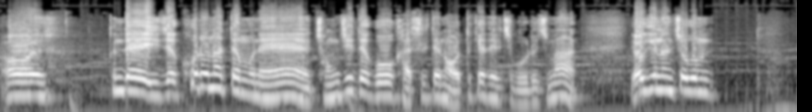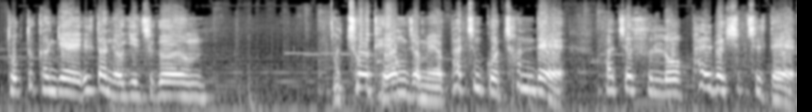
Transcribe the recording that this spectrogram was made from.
어, 근데 이제 코로나 때문에 정지되고 갔을 때는 어떻게 될지 모르지만, 여기는 조금 독특한 게, 일단 여기 지금 초대형점이에요. 파친코 1000대, 파츠슬로 817대.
